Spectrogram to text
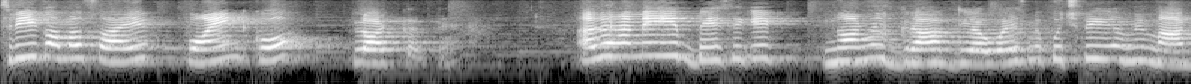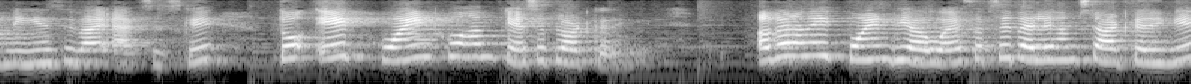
थ्री कॉमा फाइव पॉइंट को प्लॉट करते हैं। अगर हमें ये बेसिक एक नॉर्मल ग्राफ दिया हुआ है, इसमें कुछ भी हमें मार्क नहीं है सिवाय एक्सिस के तो एक पॉइंट को हम कैसे प्लॉट करेंगे? अगर हमें एक पॉइंट दिया हुआ है, सबसे पहले हम स्टार्ट करेंगे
